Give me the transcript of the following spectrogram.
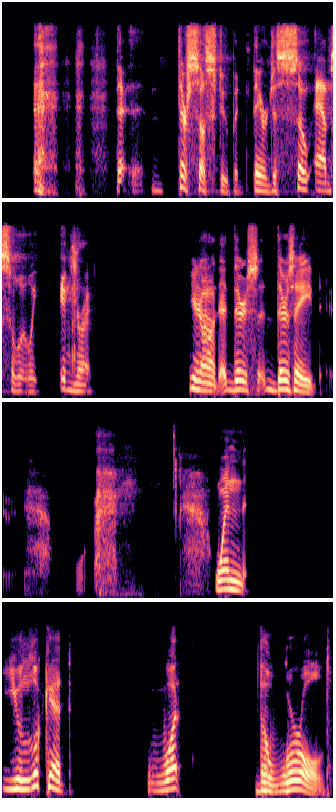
they're, they're so stupid. They are just so absolutely ignorant. You know, there's there's a when you look at what the world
